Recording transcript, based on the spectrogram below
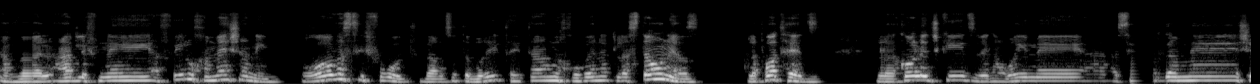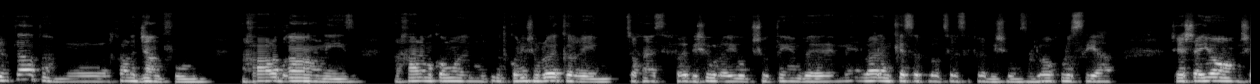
אבל עד לפני אפילו חמש שנים, רוב הספרות בארצות הברית הייתה מכוונת ל stoners, ל potheads, ל college kids, וגם רואים, uh, הספרות גם uh, שירתה אותם, uh, הלכה ל junk food, הלכה לבראוניז, הלכה למקום, מתכונים שהם לא יקרים, לצורך העניין ספרי בישול היו פשוטים ולא היה להם כסף להוציא לספרי בישול, זה לא אוכלוסייה שיש היום, ש...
